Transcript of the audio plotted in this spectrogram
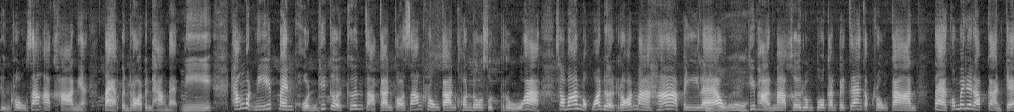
ถึงโครงสร้างอาคารเนี่ยแตกเป็นรอยเป็นทางแบบนี้ ทั้งหมดนี้เป็นผลที่เกิดขึ้นจากการก่อสร้างโครงการคอนโดสุดหรูค่ะ ชาวบ้านบอกว่าเดือดร้อนมา 5 ปีแล้วโอ้โหที่ผ่านมาเคยรวมตัวกันไปแจ้งกับโครงการ แต่ก็ไม่ได้รับการแก้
